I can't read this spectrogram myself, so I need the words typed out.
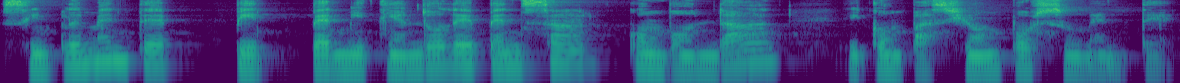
Simplemente permitiéndole pensar con bondad y compasión por su mente.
